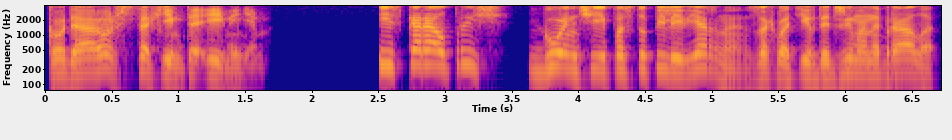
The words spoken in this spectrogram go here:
«Куда уж с таким-то именем?» Искарал прыщ. Гончие поступили верно, захватив Деджима Небрала.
